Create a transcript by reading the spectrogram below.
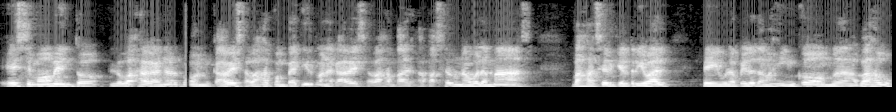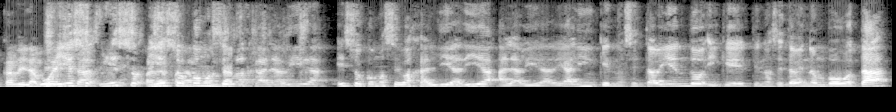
ese momento lo vas a ganar con cabeza, vas a competir con la cabeza, vas a, pasar una bola más, vas a hacer que el rival pegue una pelota más incómoda, vas a buscarle la vuelta. Y eso, y eso, y eso cómo se baja a la vida, eso cómo se baja al día a día a la vida de alguien que nos está viendo y que nos está viendo en Bogotá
